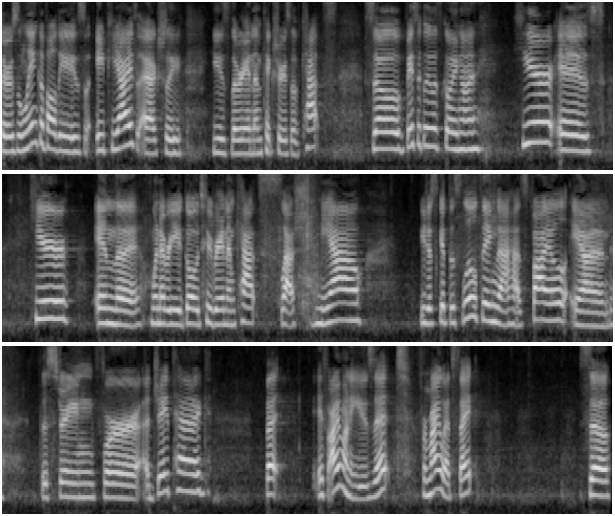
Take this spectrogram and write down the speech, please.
there's a link of all these APIs. I actually use the random pictures of cats. So basically what's going on here is here in the, whenever you go to random cats slash meow, you just get this little thing that has file and the string for a JPEG. But if I want to use it for my website, so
